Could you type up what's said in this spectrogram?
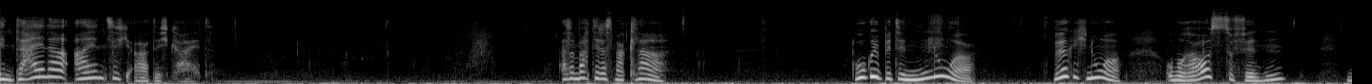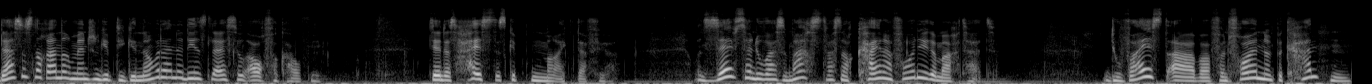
In deiner Einzigartigkeit. Also mach dir das mal klar. Google bitte nur, wirklich nur, um herauszufinden, dass es noch andere Menschen gibt, die genau deine Dienstleistung auch verkaufen. Denn das heißt, es gibt einen Markt dafür. Und selbst wenn du was machst, was noch keiner vor dir gemacht hat, du weißt aber von Freunden und Bekannten,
